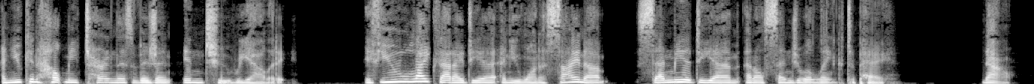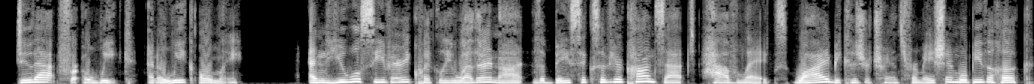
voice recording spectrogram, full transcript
and you can help me turn this vision into reality. If you like that idea and you want to sign up, send me a DM and I'll send you a link to pay. Now, do that for a week and a week only. And you will see very quickly whether or not the basics of your concept have legs. Why? Because your transformation will be the hook.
